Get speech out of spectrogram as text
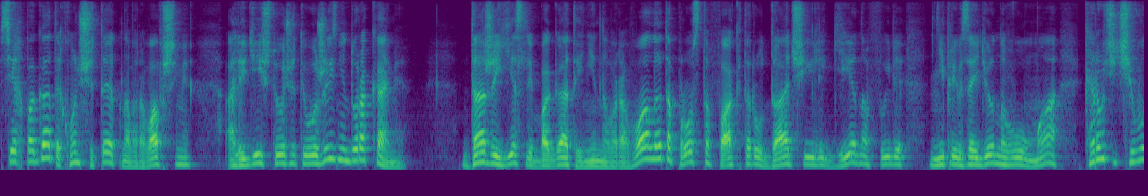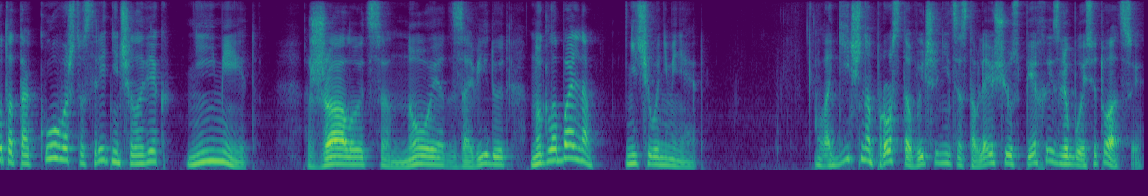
Всех богатых он считает наворовавшими, а людей, что учат его жизни, дураками. Даже если богатый не наворовал, это просто фактор удачи или генов, или непревзойденного ума, короче, чего-то такого, что средний человек не имеет. Жалуется, ноет, завидует, но глобально ничего не меняет. Логично просто вычленить составляющие успеха из любой ситуации.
